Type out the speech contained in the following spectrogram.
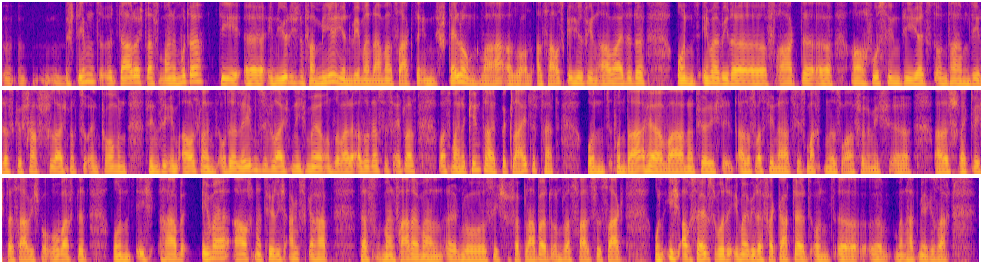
bestimmt dadurch, dass meine Mutter die äh, in jüdischen Familien, wie man damals sagte, in Stellung war, also als, Hausgehilfin arbeitete und immer wieder äh, fragte, äh, ach, wo sind die jetzt und haben die das geschafft, vielleicht noch zu entkommen? Sind sie im Ausland oder leben sie vielleicht nicht mehr und so weiter? Also das ist etwas, was meine Kindheit begleitet hat. Und von daher war natürlich alles, was die Nazis machten, das war für mich äh, alles schrecklich. Das habe ich beobachtet. Und ich habe immer auch natürlich Angst gehabt, dass mein Vater mal irgendwo sich verplappert und was Falsches sagt. Und ich auch selbst wurde immer wieder vergattert und äh, äh man hat mir gesagt,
